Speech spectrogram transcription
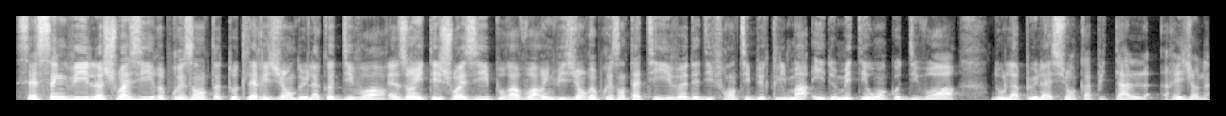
Ces cinq villes choisies représentent toutes les régions de la Côte d'Ivoire. Elles ont été choisies pour avoir une vision représentative des différents types de climat et de météo en Côte d'Ivoire, d'où l'appellation capitale régionale.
